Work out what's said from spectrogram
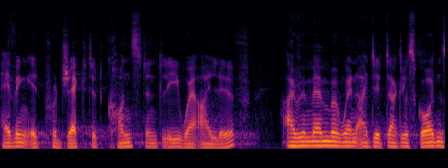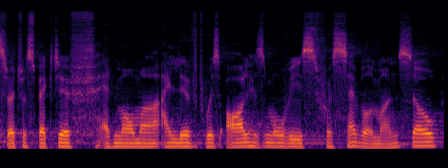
having it projected constantly where I live. I remember when I did Douglas Gordon's retrospective at MoMA, I lived with all his movies for several months. So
